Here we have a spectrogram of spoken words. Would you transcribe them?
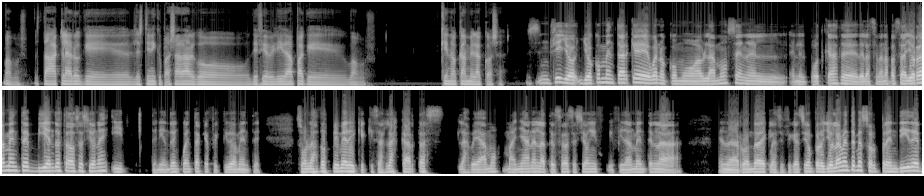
vamos, está claro que les tiene que pasar algo de fiabilidad para que, vamos, que no cambie la cosa. Sí, yo, yo comentar que, bueno, como hablamos en el, en el podcast de, de la semana pasada, yo realmente viendo estas dos sesiones y teniendo en cuenta que efectivamente son las dos primeras y que quizás las cartas las veamos mañana en la tercera sesión y, y finalmente en la, en la ronda de clasificación, pero yo realmente me sorprendí de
